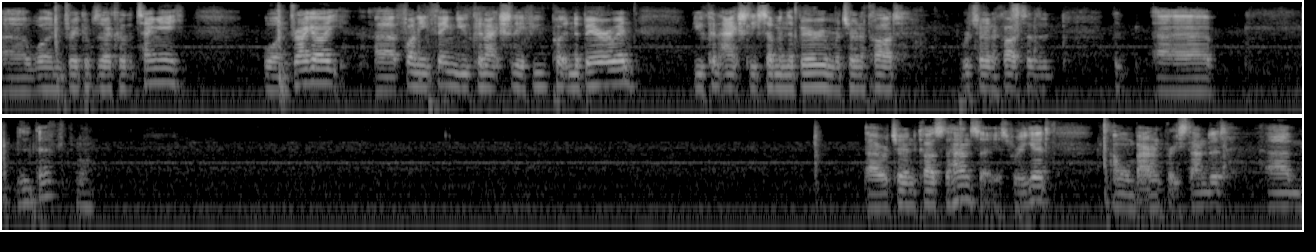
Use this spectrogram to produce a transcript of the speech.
Uh, one Drake Berserker of the Tenyi. One Dragite. Uh, funny thing, you can actually, if you put Nibiru in, you can actually summon Nibiru and return a card. Return a card to the. the uh, is it there? Uh, return cards to hand, so it's pretty good and one Baron, pretty standard. Um,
